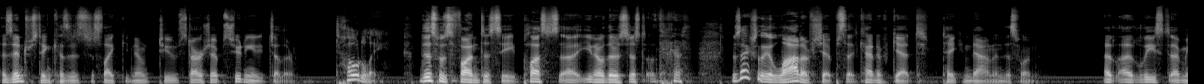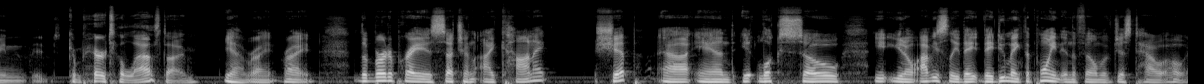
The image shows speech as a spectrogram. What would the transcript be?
as interesting because it's just like, you know, two starships shooting at each other Totally. this was fun to see. Plus, uh, you know, there's just there's actually a lot of ships that kind of get taken down in this one. At, at least, I mean, it, compared to last time. Yeah, right, right. The Bird of Prey is such an iconic ship, uh, and it looks so. You, know, obviously they, they do make the point in the film of just how oh,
